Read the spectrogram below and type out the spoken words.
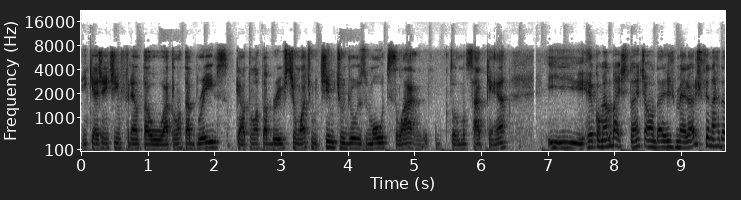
em que a gente enfrenta o Atlanta Braves, que o Atlanta Braves tinha um ótimo time, tinha o Joe Smoltz lá, todo mundo sabe quem é. E recomendo bastante, é uma das melhores finais da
